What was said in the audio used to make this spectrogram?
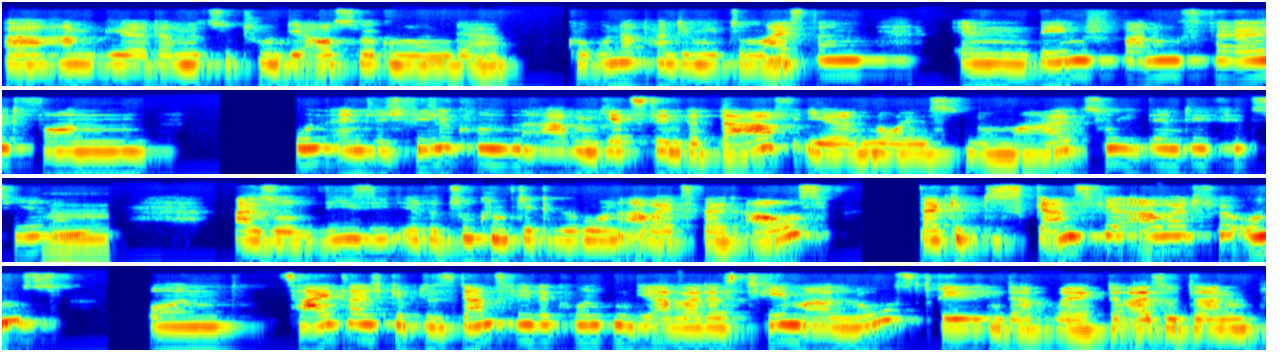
äh, haben wir damit zu tun, die Auswirkungen der Corona-Pandemie zu meistern. In dem Spannungsfeld von unendlich viele Kunden haben jetzt den Bedarf, ihr neues Normal zu identifizieren. Mhm. Also wie sieht ihre zukünftige Büro- und Arbeitswelt aus? Da gibt es ganz viel Arbeit für uns und zeitgleich gibt es ganz viele Kunden, die aber das Thema Lostreten der Projekte, also dann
